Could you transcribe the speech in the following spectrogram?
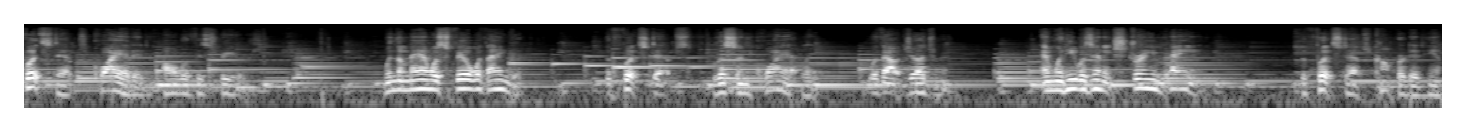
footsteps quieted all of his fears. When the man was filled with anger, the footsteps listened quietly without judgment. And when he was in extreme pain, the footsteps comforted him.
